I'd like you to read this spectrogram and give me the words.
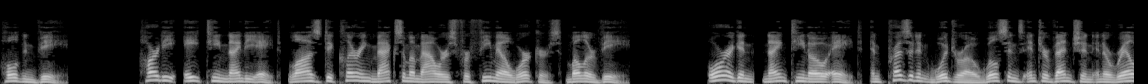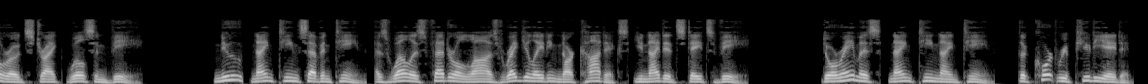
Holden v. Hardy, 1898, laws declaring maximum hours for female workers Muller v. Oregon, 1908, and President Woodrow Wilson's intervention in a railroad strike Wilson v. New, 1917, as well as federal laws regulating narcotics United States v. Doremus, 1919. The court repudiated,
